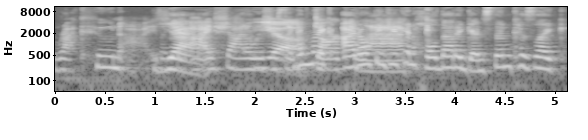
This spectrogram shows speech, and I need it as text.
raccoon eyes. Like Yeah. the eyeshadow is Yeah. just like and like, dark I don't think you can hold that against them because like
